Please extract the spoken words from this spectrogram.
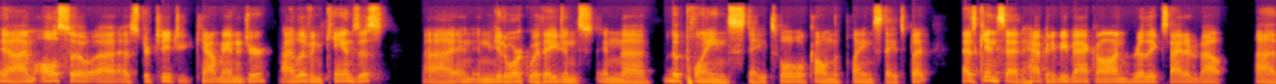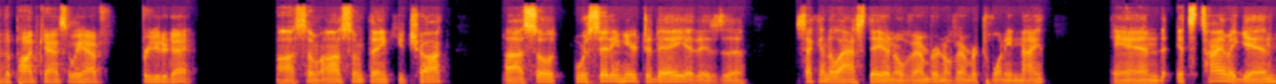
Yeah, I'm also a strategic account manager. I live in Kansas uh, and, and get to work with agents in the, the plain states. Well, we'll call them the plain states. But as Ken said, happy to be back on. Really excited about uh, the podcast that we have for you today. Awesome. Awesome. Thank you, Chalk. Uh, so we're sitting here today. It is the second to last day of November, November 29th. And it's time again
